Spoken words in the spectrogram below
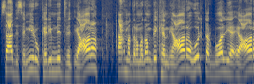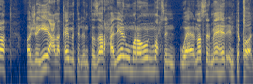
سعد سمير وكريم ندفت إعارة أحمد رمضان بيكهام إعارة وولتر بواليا إعارة اجاييه على قائمه الانتظار حاليا ومروان محسن وناصر ماهر انتقال.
